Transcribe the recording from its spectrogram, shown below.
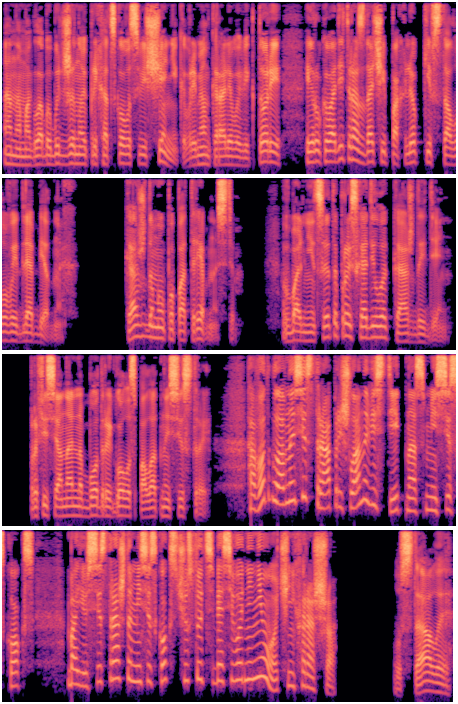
Она могла бы быть женой приходского священника времен королевы Виктории и руководить раздачей похлебки в столовой для бедных. Каждому по потребностям. В больнице это происходило каждый день профессионально бодрый голос палатной сестры. «А вот главная сестра пришла навестить нас, миссис Кокс. Боюсь, сестра, что миссис Кокс чувствует себя сегодня не очень хорошо». Усталое,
